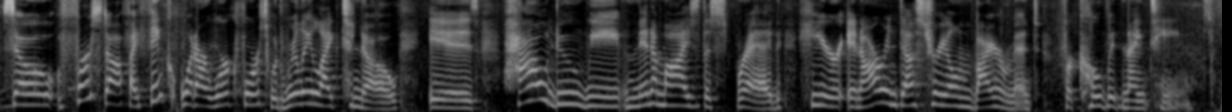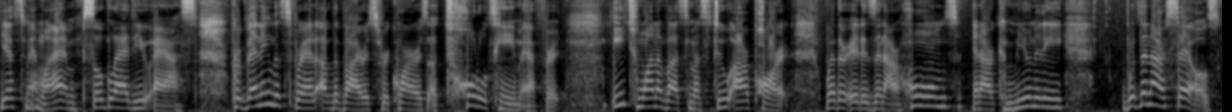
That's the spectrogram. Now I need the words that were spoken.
So, first off, I think what our workforce would really like to know is how do we minimize the spread here in our industrial environment for COVID 19? Yes, ma'am. I am so glad you asked. Preventing the spread of the virus requires a total team effort. Each one of us must do our part, whether it is in our homes, in our community, within ourselves.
